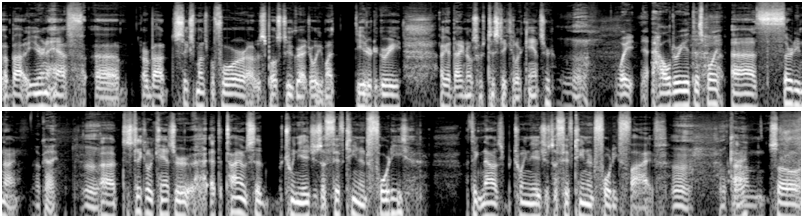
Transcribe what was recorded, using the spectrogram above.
about a year and a half uh, or about six months before I was supposed to graduate my theater degree I got diagnosed with testicular cancer Wait, how old were you at this point? uh, 39 Okay. uh, testicular cancer at the time said between the ages of 15 and 40. I think now it's between the ages of 15 and 45. Okay. Um, so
